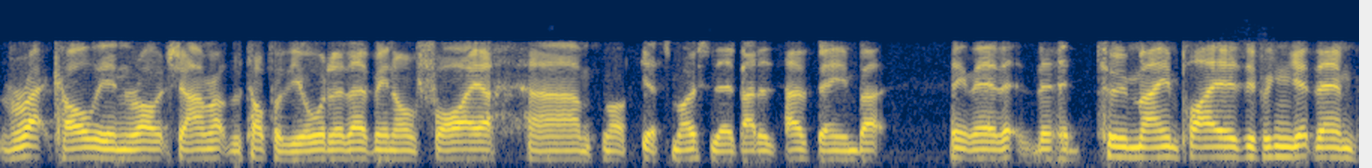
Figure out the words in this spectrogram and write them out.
Virat Kohli and Rohit Sharma up the top of the order. They've been on fire. Um, well, I guess most of their batters have been, but I think they're the two main players. If we can get them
